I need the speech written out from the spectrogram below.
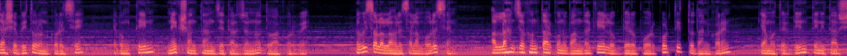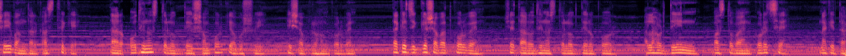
যা সে বিতরণ করেছে এবং তিন, নেক সন্তান যে তার জন্য দোয়া করবে। নবী সাল্লাহ সাল্লাম বলেছেন, আল্লাহ যখন তার কোনো বান্দাকে লোকদের ওপর কর্তৃত্ব দান করেন কেমতের দিন তিনি তার সেই বান্দার কাছ থেকে তার অধীনস্থ লোকদের সম্পর্কে অবশ্যই হিসাব গ্রহণ করবেন। তাকে জিজ্ঞাসাবাদ করবেন, সে তার অধীনস্থ লোকদের ওপর আল্লাহর দিন বাস্তবায়ন করেছে নাকি তা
